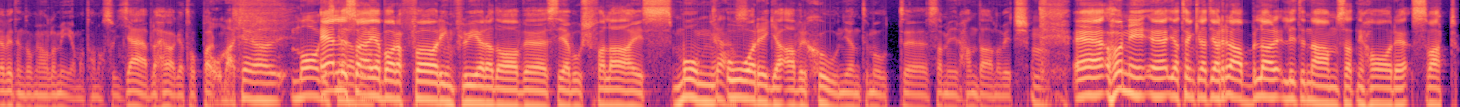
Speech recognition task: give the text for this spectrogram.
Jag vet inte om jag håller med om att han har så jävla höga toppar. Oh, Eller så är jag bara för influerad av eh, Siavush Falahis mångåriga Kanske. aversion gentemot eh, Samir Handanovic. Mm. Eh, hörni, eh, jag tänker att jag rabblar lite namn så att ni har det svart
